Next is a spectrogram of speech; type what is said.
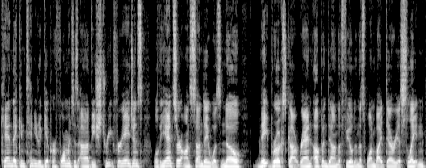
Can they continue to get performances out of these street free agents? Well, the answer on Sunday was no. Nate Brooks got ran up and down the field in this one by Darius Slayton.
